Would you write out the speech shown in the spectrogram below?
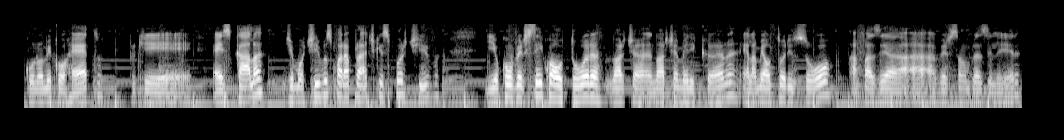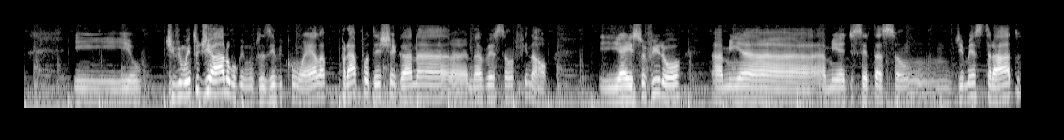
com o nome correto, porque é a escala de motivos para a prática esportiva. E eu conversei com a autora norte, norte-americana, ela me autorizou a fazer a, a versão brasileira. E eu tive muito diálogo, inclusive, com ela, para poder chegar na, na versão final. E aí isso virou a minha, a minha dissertação de mestrado.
